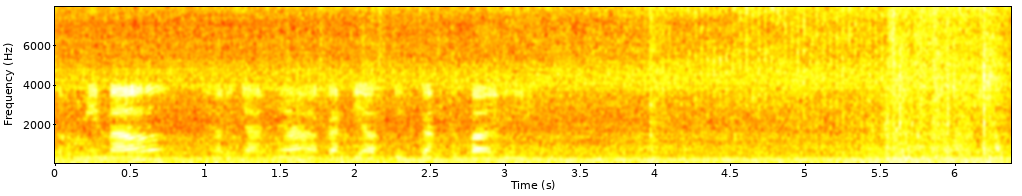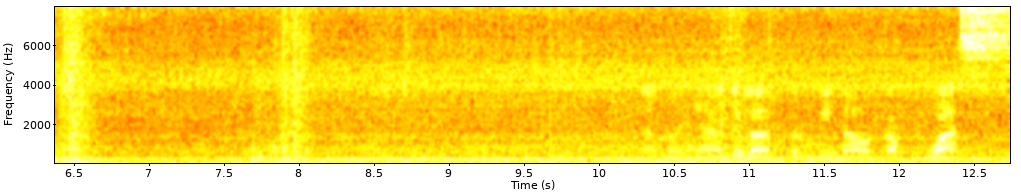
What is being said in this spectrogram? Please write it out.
terminal yang rencananya akan diaktifkan kembali. Namanya adalah Terminal Kapuas.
